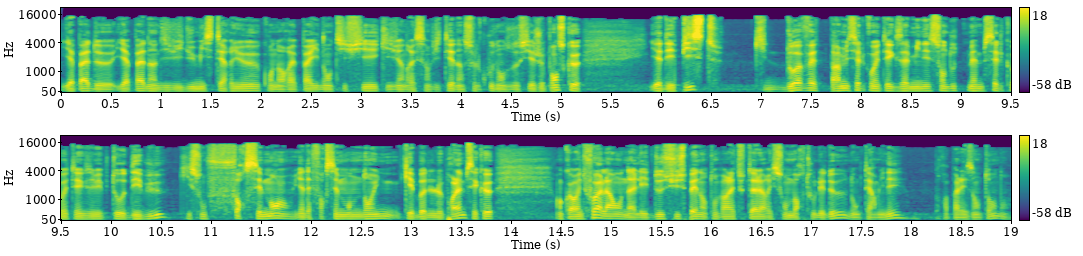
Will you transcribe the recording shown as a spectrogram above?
Il n'y a pas de, il a pas d'individu mystérieux qu'on n'aurait pas identifié qui viendrait s'inviter d'un seul coup dans ce dossier. Je pense que il y a des pistes qui doivent être parmi celles qui ont été examinées, sans doute même celles qui ont été examinées plutôt au début, qui sont forcément, il y en a forcément dedans une qui est bonne. Le problème, c'est que, encore une fois, là, on a les deux suspects dont on parlait tout à l'heure, ils sont morts tous les deux, donc terminé. On ne pourra pas les entendre.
